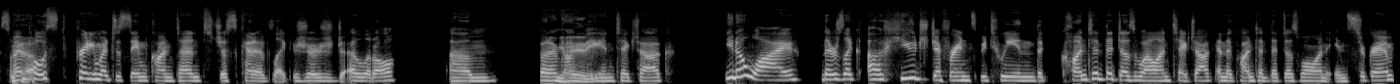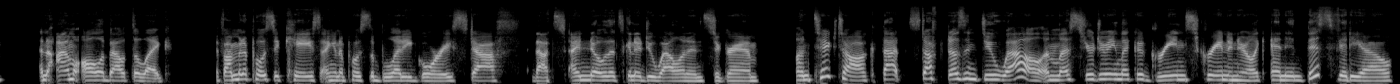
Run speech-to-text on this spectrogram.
So yeah. I post pretty much the same content, just kind of like zhuzhed a little. Um, but I'm yeah, not big in TikTok. You know why? There's like a huge difference between the content that does well on TikTok and the content that does well on Instagram. And I'm all about the like, if I'm going to post a case, I'm going to post the bloody, gory stuff. That's, I know that's going to do well on Instagram. On TikTok, that stuff doesn't do well unless you're doing like a green screen and you're like, and in this video,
